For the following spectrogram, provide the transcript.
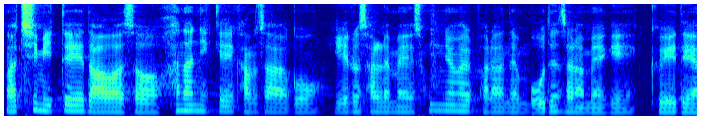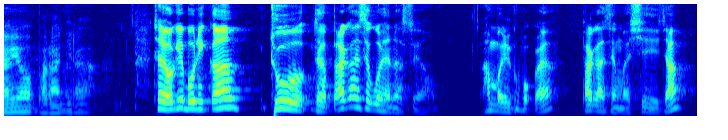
마침 이때에 나와서 하나님께 감사하고 예루살렘의 속량을 바라는 모든 사람에게 그에 대하여 말하니라. 자 여기 보니까 두 제가 빨간색으로 해놨어요. 한번 읽어볼까요? 빨간색만 시작.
